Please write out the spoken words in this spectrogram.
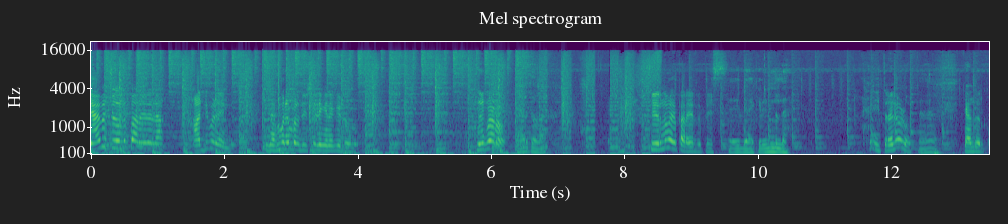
ഞാൻ വെച്ചതൊന്നും പറയുന്നില്ല അടിപൊളിയുണ്ട് നമ്മളും പ്രതീക്ഷയിൽ ഇങ്ങനെ കിട്ടുന്നു നിനക്ക് വേണോ? തീർന്നു പോയി പറയരുത് പ്ലീസ് ഇത്രയല്ലേ ഉള്ളൂ. ഞാൻ തീർക്കും.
